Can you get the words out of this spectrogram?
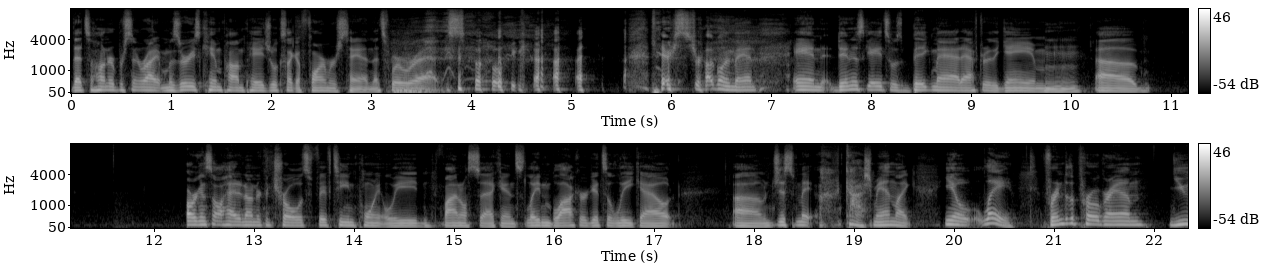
That's 100% right. Missouri's KenPom page looks like a farmer's tan. That's where we're at. so we got- they're struggling, man. And Dennis Gates was big mad after the game. Uh, Arkansas had it under control. It's 15 point lead, final seconds. Layden Blocker gets a leak out. Um, just make, gosh, man, like, you know, Lay, friend of the program, you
